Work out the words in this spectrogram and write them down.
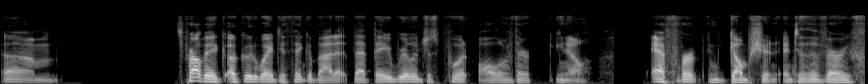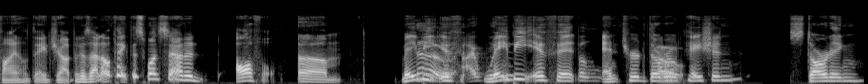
Um, it's probably a, a good way to think about it that they really just put all of their, you know, effort and gumption into the very final day job because I don't think this one sounded awful. Um, maybe No, if maybe if it bel- entered the Oh. rotation starting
